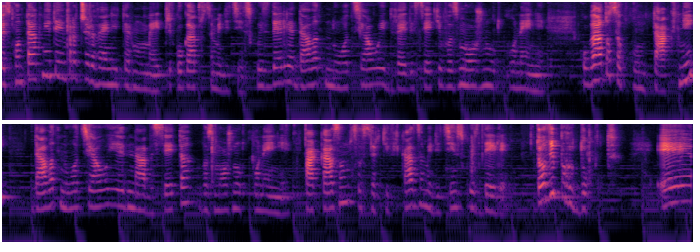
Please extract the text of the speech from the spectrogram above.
Безконтактните инфрачервени термометри, когато са медицинско изделие, дават 0,2 възможно отклонение. Когато са контактни, дават 0,1 възможно отклонение. Пак казвам, с сертификат за медицинско изделие. Този продукт е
